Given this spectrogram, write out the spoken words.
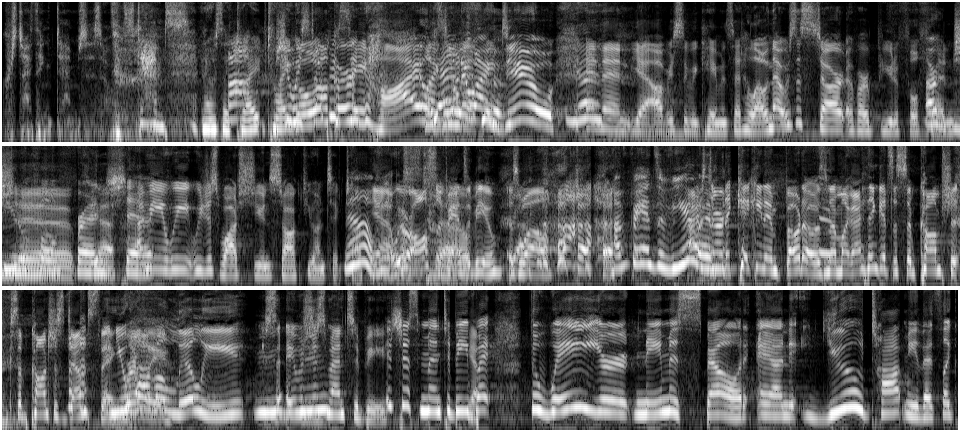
Krista, I think Demps is over. It's Demps. And I was like, do I, do I Should we go up and her? say hi? Like, Let's what do I do? And then, yeah, obviously we came and said hello. And that was the start of our beautiful friendship. Our friendship. beautiful Yeah. friendship. I mean, we, we just watched you and stalked you on TikTok. No, Yeah, we were also So- fans of you as well. I'm fans of you. I started kicking in photos, and I'm like, I think it's a subconscious subconscious Demps thing. And you really. have a lily. so it was just mm-hmm. meant to be. It's just meant to be. Yeah. But the way your name is spelled, and you taught me that's like,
